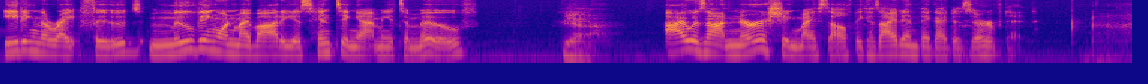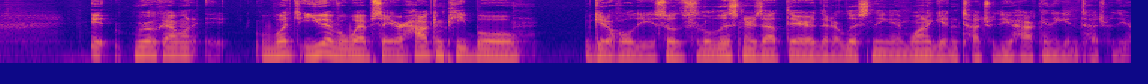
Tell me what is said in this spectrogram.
eating the right foods, moving when my body is hinting at me to move. Yeah. I was not nourishing myself because I didn't think I deserved it. It real quick, I want what you have a website or how can people get a hold of you? So, so the listeners out there that are listening and want to get in touch with you, how can they get in touch with you?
